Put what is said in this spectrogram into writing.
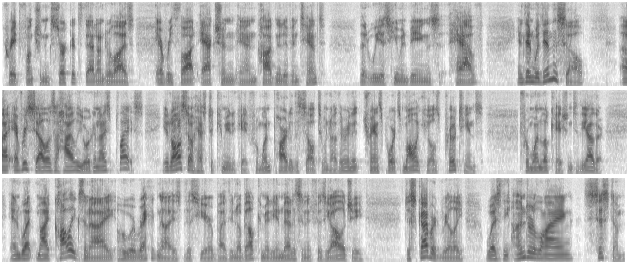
create functioning circuits that underlies every thought, action, and cognitive intent that we as human beings have. And then within the cell, uh, every cell is a highly organized place. It also has to communicate from one part of the cell to another, and it transports molecules, proteins, from one location to the other. And what my colleagues and I, who were recognized this year by the Nobel Committee in Medicine and Physiology, discovered really was the underlying system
